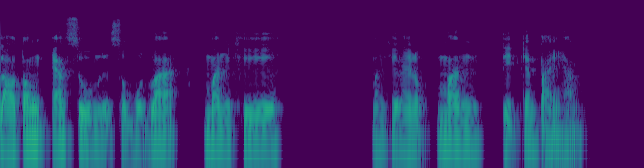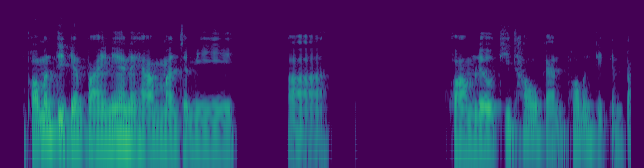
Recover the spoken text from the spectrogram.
เราต้องแอดซูมหรือสมมุติว่ามันคือ มันคืออะไรหรอกมันติดกันไปครับพอมันติดกันไปเนี่ยนะครับ มันจะมีความเร็วที่เท่ากัน เพราะมันติดกันไป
